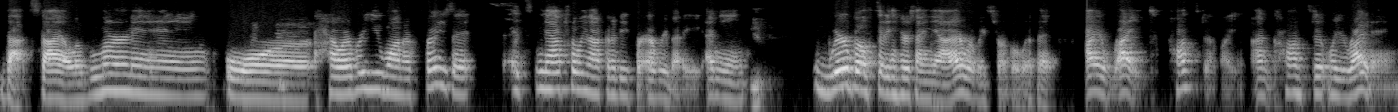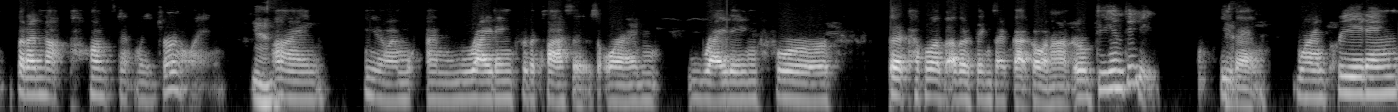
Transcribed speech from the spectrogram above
that style of learning or however you want to phrase it, it's naturally not going to be for everybody. I mean, yeah. we're both sitting here saying, yeah, I really struggle with it. I write constantly. I'm constantly writing, but I'm not constantly journaling. Yeah. I'm you know, I'm I'm writing for the classes or I'm writing for a couple of other things I've got going on, or D and D, even where I'm creating,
